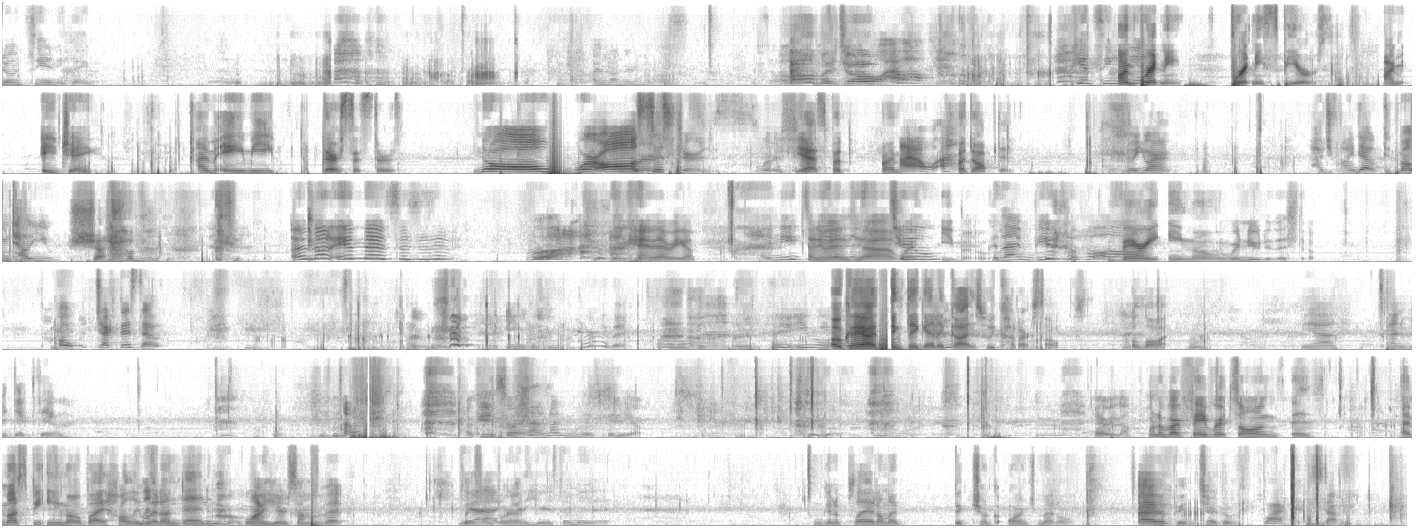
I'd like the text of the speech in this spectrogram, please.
don't see anything. I'm not in this. My toe. Can't see me. I'm yet. Brittany. Brittany Spears. I'm AJ. I'm Amy. They're sisters. No, we're all We're- sisters. Yes, but I'm Ow. adopted. No, you aren't. How'd you find out? Did mom tell you? Shut up. I'm not in this. This isn't. Okay, there we go. I need to Anyways, be in this yeah, too, we're emo. cause I'm beautiful. Very emo. We're new to this stuff. Oh, check this out. Where are they? Hey, emo. Okay, I think they get it, guys. We cut ourselves a lot. Yeah, it's kind of addicting. okay, sorry, I'm not in this video. there we go. One of our favorite songs is I Must Be Emo by Hollywood Must Undead. Want to hear some of it? Yeah, Play some you want to hear some of it? I'm gonna play it on my big chunk of orange metal. I have a big chunk of black stuff.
